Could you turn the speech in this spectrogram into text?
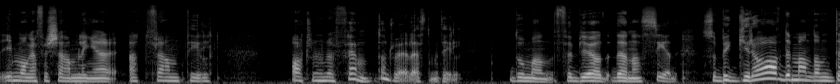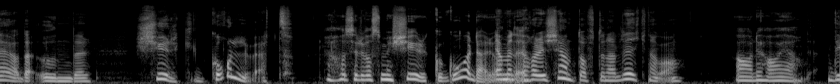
i många församlingar att fram till 1815 tror jag jag läste mig till, då man förbjöd denna sed, så begravde man de döda under kyrkgolvet. Jaha, så det var som en kyrkogård där Ja, men har du känt doften av lik någon gång? Ja, det har jag. Det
